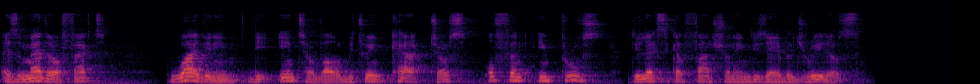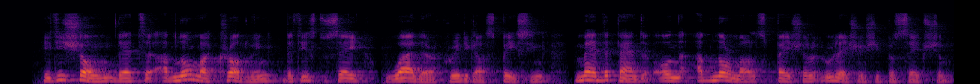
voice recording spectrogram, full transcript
As a matter of fact, widening the interval between characters often improves the lexical function in disabled readers. It is shown that abnormal crowding, that is to say wider critical spacing, may depend on abnormal spatial relationship perception.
